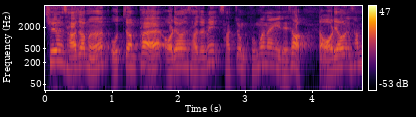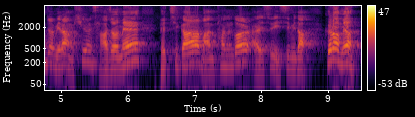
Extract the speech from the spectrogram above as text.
쉬운 4점은 5.8, 어려운 4점이 4.9문항이 돼서 어려운 3점이랑 쉬운 4점의 배치가 많다는 걸 알 수 있습니다. 그러면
